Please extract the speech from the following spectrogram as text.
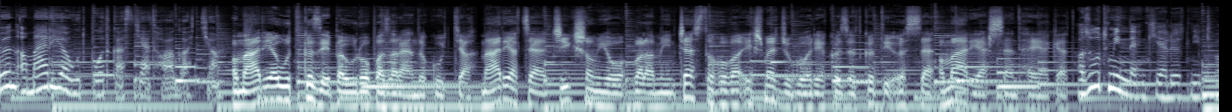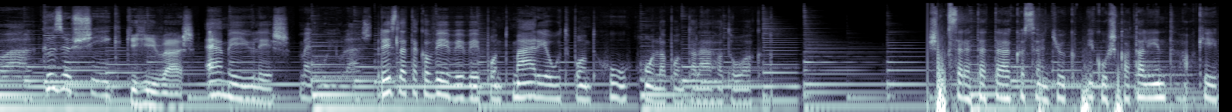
Ön a Mária út podcastját hallgatja. A Mária út Közép-Európa zarándok útja. Mária Cel, Csíksomjó, valamint Csesztohova és Medjugorje között köti össze a Máriás szent helyeket. Az út mindenki előtt nyitva áll. Közösség, Kihívás, elmélyülés, megújulás. Részletek a www.mariaut.hu honlapon találhatóak. Szeretettel köszöntjük Mikus Katalint, aki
